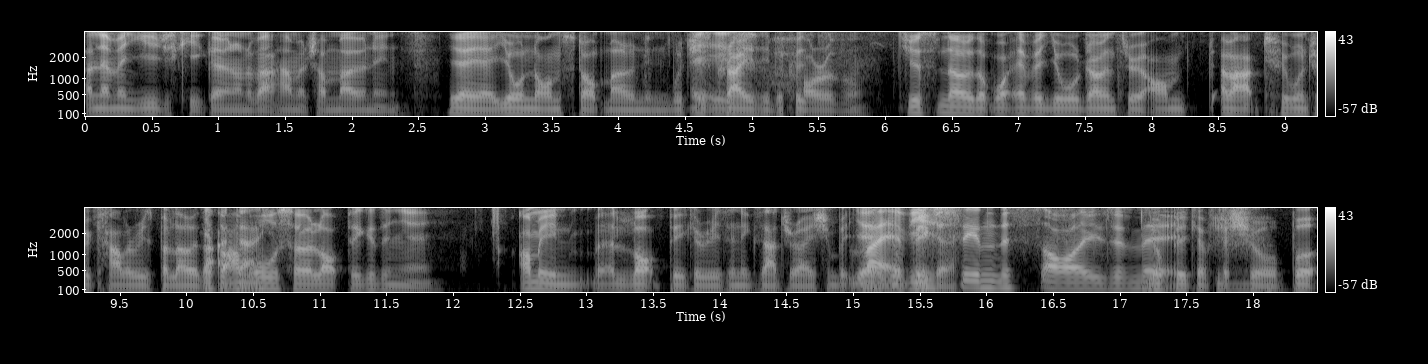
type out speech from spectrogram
and then when you just keep going on about how much I'm moaning, Yeah, yeah, you're non-stop moaning, which it is crazy because horrible. just know that whatever you're going through, I'm about 200 calories below Yeah, that but a I'm also a lot bigger than you. I mean, a lot bigger is an exaggeration, but yeah, Mate, have you seen the size of me? You're bigger for sure, but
